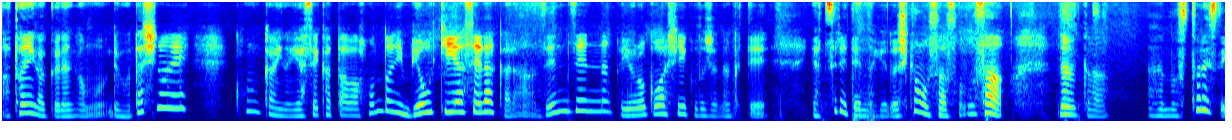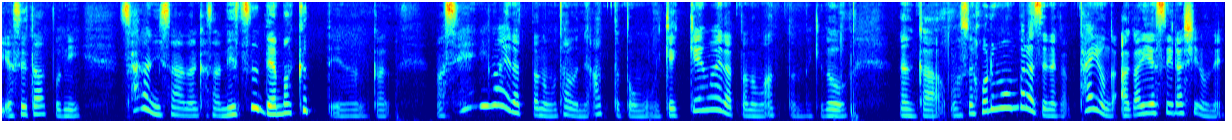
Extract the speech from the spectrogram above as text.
あとにかくなんかもうでも私のね今回の痩せ方は本当に病気痩せだから全然なんか喜ばしいことじゃなくてやつれてんだけどしかもさそのさなんかあのストレスで痩せた後にさらにさなんかさ熱出まくってなんか、まあ、生理前だったのも多分ねあったと思う。月経前だったのもあったんだけどなんか、まあ、それホルモンバランスでなんか体温が上がりやすいらしいのね。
